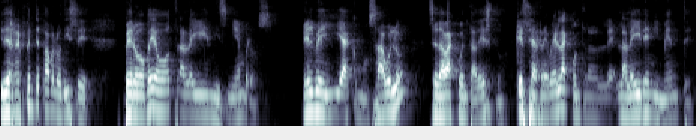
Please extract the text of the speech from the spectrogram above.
Y de repente Pablo dice, pero veo otra ley en mis miembros. Él veía como Saulo se daba cuenta de esto, que se revela contra la ley de mi mente.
